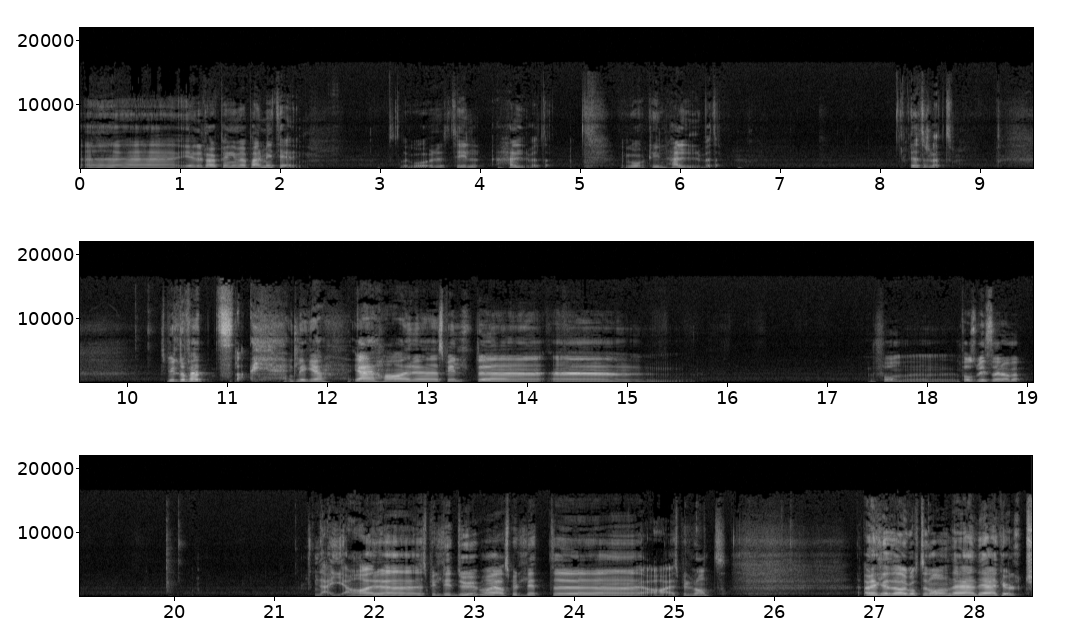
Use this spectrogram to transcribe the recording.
Eh, gjelder dagpenger ved permittering. Så det går til helvete. Det går til helvete. Rett og slett. Spilt noe fett? Nei, egentlig ikke. Jeg har uh, spilt uh, uh, Få på Instagram, ja. Nei, jeg har uh, spilt litt Doom, og jeg har spilt litt uh, Ja, har jeg spilt noe annet? Jeg vet ikke det har gått til nå. Det, det, er kult.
